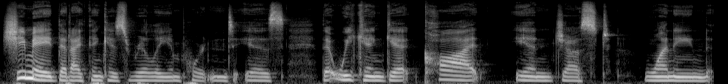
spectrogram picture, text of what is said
she made that I think is really important is that we can get caught in just wanting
